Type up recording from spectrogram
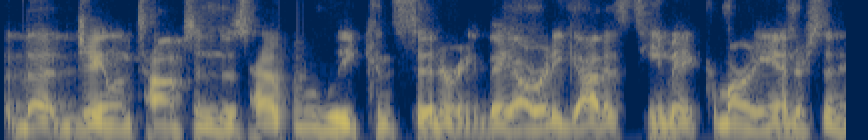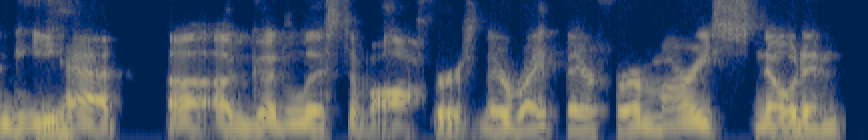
that Jalen Thompson is heavily considering. They already got his teammate Kamari Anderson, and he had uh, a good list of offers. They're right there for Amari Snowden,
